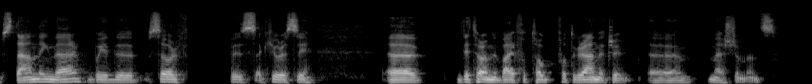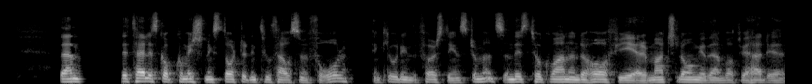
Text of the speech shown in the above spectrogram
standing there with the surface accuracy uh, determined by photo photogrammetry uh, measurements. Then the telescope commissioning started in 2004, including the first instruments, and this took one and a half year, much longer than what we had uh,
